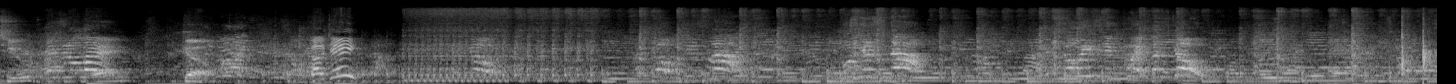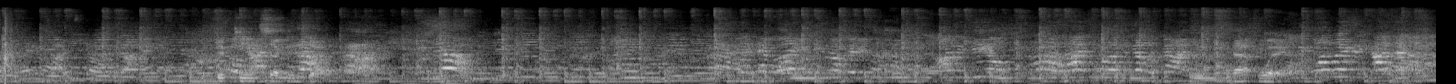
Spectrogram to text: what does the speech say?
Two, Original leg! Go. Go, D! Let's go! Let's go! Stop? Who's gonna stop? It's so easy to quit. Let's go! 15 seconds down. Push it out! That leg, keep it up, baby. On the heel, eyes one on the. Halfway. One leg in contact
